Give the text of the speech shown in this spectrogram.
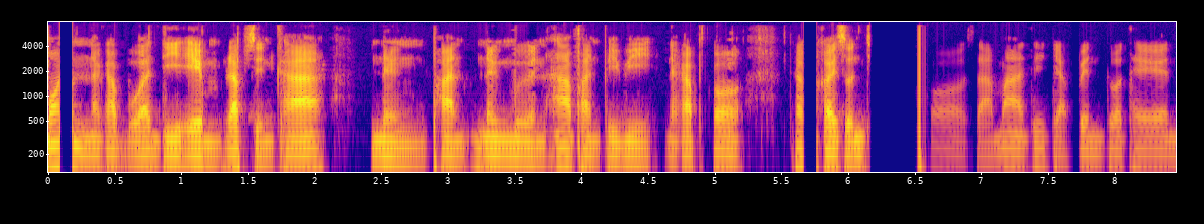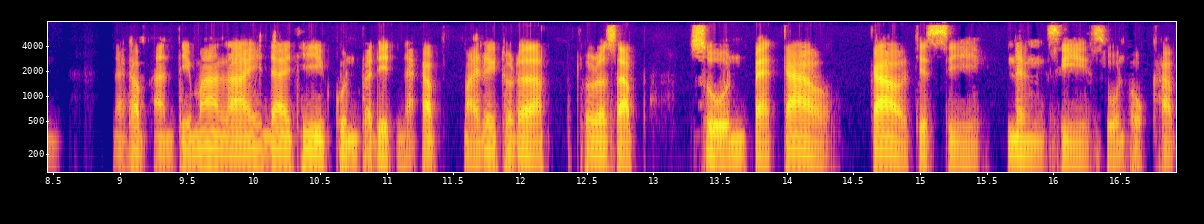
มอนด์นะครับหรือว่า DM รับสินค้า 1,000 15,000 PV นะครับ ก็ถ้าใครสนใจก็สามารถที่จะเป็นตัวแทนนะครับอันติมาไลท์ได้ที่คุณประดิษฐ์นะครับ หมายเลขโทรศัพท์โทรศัพท์089 974 1406 ครับ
